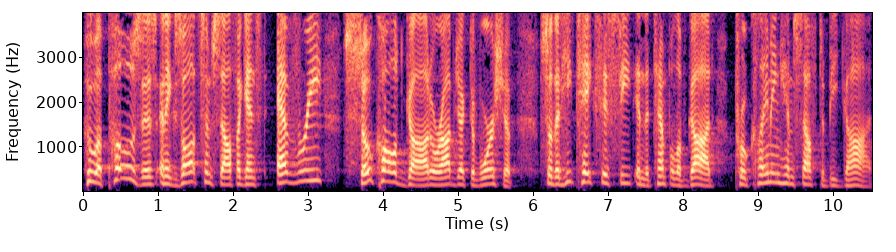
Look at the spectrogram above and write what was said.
who opposes and exalts himself against every so called God or object of worship, so that he takes his seat in the temple of God, proclaiming himself to be God.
